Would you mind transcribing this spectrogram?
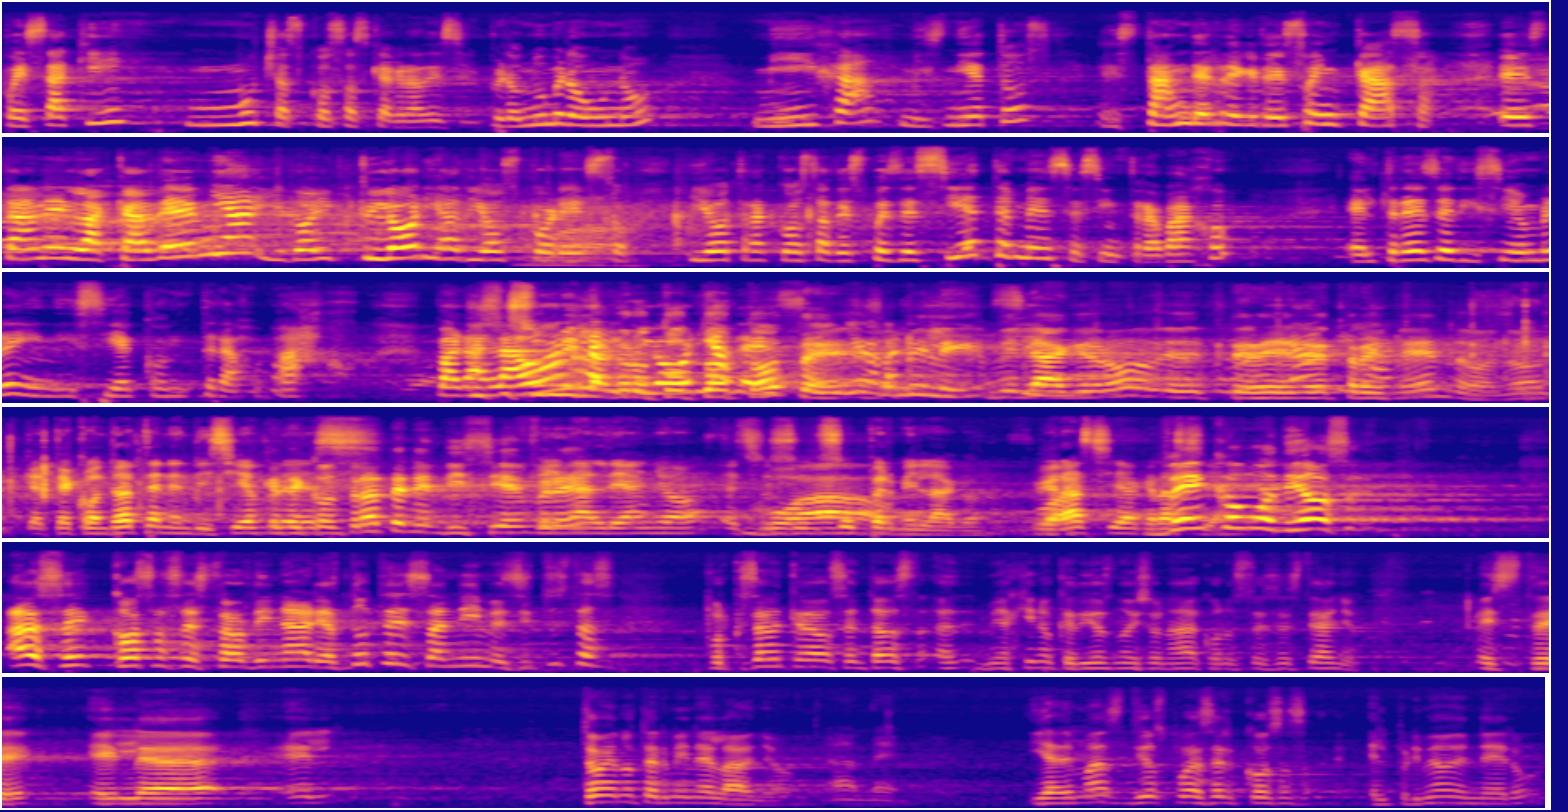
Pues aquí muchas cosas que agradecer, pero número uno, mi hija, mis nietos están de regreso en casa, están en la academia y doy gloria a Dios por Wow. eso. Y otra cosa, después de siete meses sin trabajo, el 3 de diciembre inicié con trabajo. Para Ese la es un milagro tototote, es un mili- milagro tre- tremendo, ¿no? Que te contraten en Que diciembre. te es contraten en diciembre. Final de año, eso es Wow. un super milagro. Wow. Gracias, gracias. Ven cómo Dios hace cosas extraordinarias. No te desanimes. Si tú estás, porque se han quedado sentados, eh, me imagino que Dios no hizo nada con ustedes este año. Este, el, eh, el- todavía no termina el año. Amén. Y además Dios puede hacer cosas el primero de enero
